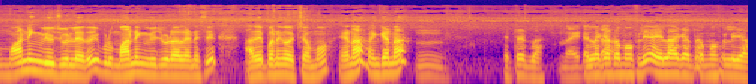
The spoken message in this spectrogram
మార్నింగ్ వ్యూ చూడలేదు. ఇప్పుడు మార్నింగ్ వ్యూ చూడాలనేసి అదే పనిగా వచ్చాము. ఏనా ఇంకేనా. ఎట్లా? ఎలా కదా మఫ్లియా ఎలా మఫ్లియా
